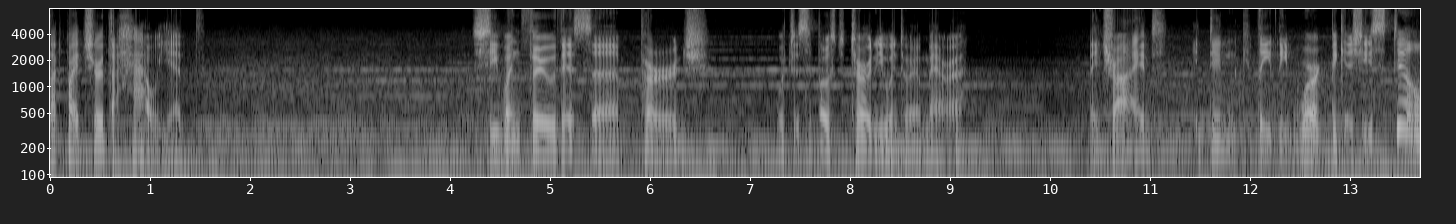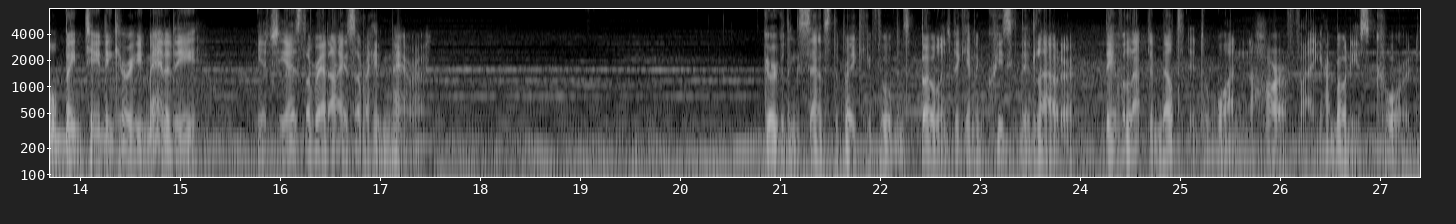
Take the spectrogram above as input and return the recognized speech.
Not quite sure the how yet. She went through this uh, purge, which is supposed to turn you into a Mara. They tried. It didn't completely work because she's still maintaining her humanity, yet she has the red eyes of a Chimera. Gurgling sounds of the breaking of the woman's bones became increasingly louder. They overlapped and melted into one, horrifying, harmonious chord.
